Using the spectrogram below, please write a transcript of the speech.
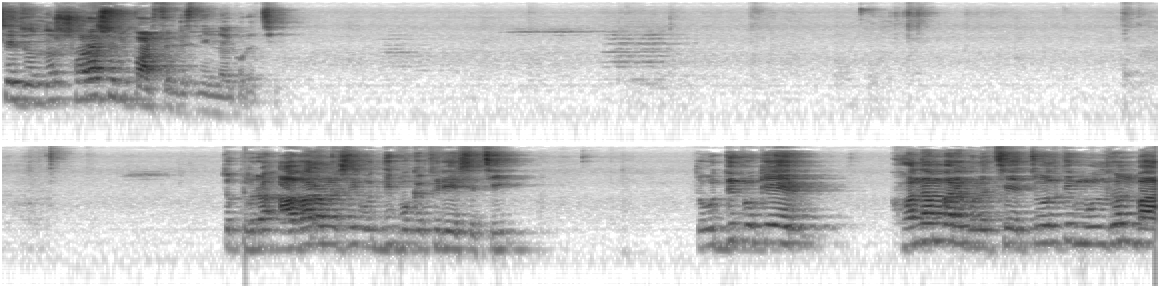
সেজন্য সরাসরি পার্সেন্টেজ নির্ণয় করেছি। তো আবার আমরা সেই উদ্দীপকে ফিরে এসেছি। তো উদ্দীপকের খ নাম্বারে বলেছে, চলতি মূলধন বা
